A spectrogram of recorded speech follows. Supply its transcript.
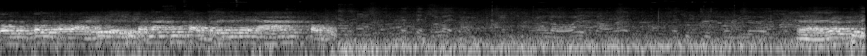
ต้องต้องถวายให้เลยที่ต้องนั่งคุกเข่าไปเลยนะแม่นะขอบคุณเสร็จเท่าไหร่ครับห้าร้อยใช้จุกๆไปเลยเอ่อเราขึ้น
